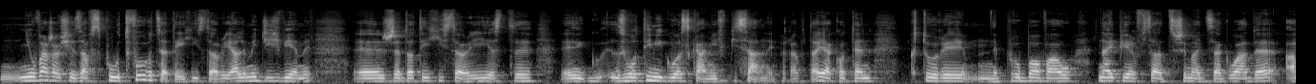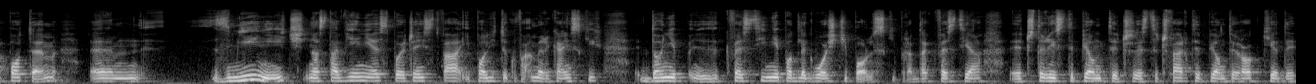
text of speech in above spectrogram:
nie uważał się za współtwórcę tej historii, ale my dziś wiemy, e, że do tej historii jest e, złotymi głoskami wpisany, prawda? Jako ten, który próbował najpierw zatrzymać zagładę, a potem em, zmienić nastawienie społeczeństwa i polityków amerykańskich do nie, kwestii niepodległości Polski, prawda? Kwestia e, 45, 44, 5 rok, kiedy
